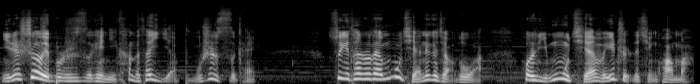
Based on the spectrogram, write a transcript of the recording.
你这设备不支持 4K，你看的它也不是 4K。所以他说，在目前这个角度啊，或者以目前为止的情况吧，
